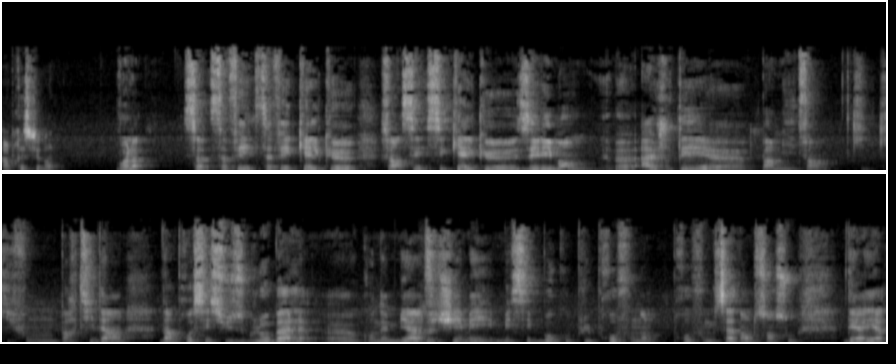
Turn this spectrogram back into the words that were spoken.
impressionnant. Voilà. Ça, ça, fait, ça fait quelques, enfin, c'est, quelques éléments euh, ajoutés parmi, enfin, qui, qui, font partie d'un, processus global qu'on aime bien mhm. afficher, mais, mais c'est beaucoup plus profond, profond que ça dans le sens où derrière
